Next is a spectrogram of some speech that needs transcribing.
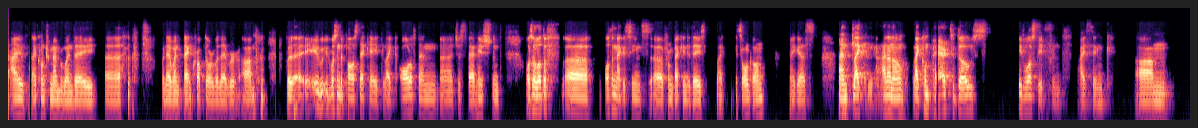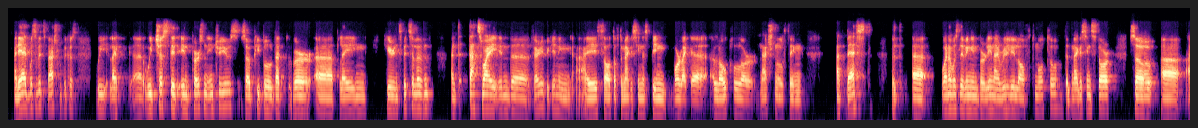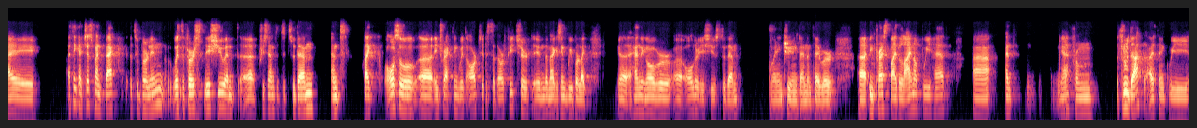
I i can't remember when they uh when i went bankrupt or whatever. Um but it, it was in the past decade like all of them uh, just vanished. And also a lot of uh other magazines uh, from back in the days like it's all gone i guess. And like i don't know like compared to those it was different I think. Um, and yeah, it was a bit special because we like uh, we just did in-person interviews, so people that were uh, playing here in Switzerland, and that's why in the very beginning I thought of the magazine as being more like a, a local or national thing at best. But uh, when I was living in Berlin, I really loved Motto, the magazine store. So uh, I I think I just went back to Berlin with the first issue and uh, presented it to them, and like also uh, interacting with artists that are featured in the magazine. We were like uh, handing over uh, older issues to them when interviewing them, and they were uh, impressed by the lineup we had. Uh, and yeah, from through that, I think we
